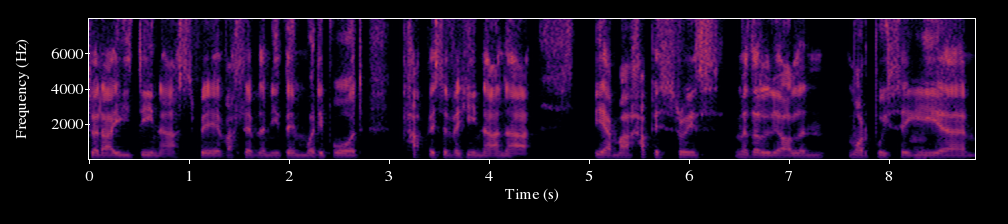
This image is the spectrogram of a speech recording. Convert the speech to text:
dweud i dinas be falle byddwn ni ddim wedi bod hapus o fy hunan a ie, yeah, mae hapusrwydd meddyliol yn mor bwysig mm. i um,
